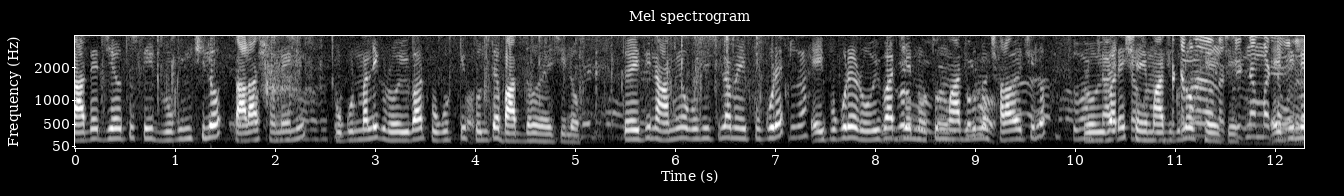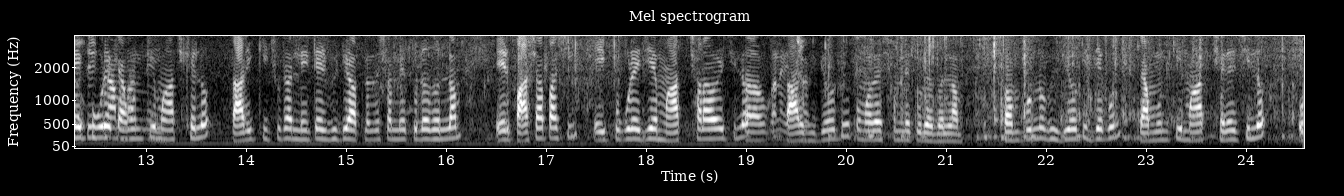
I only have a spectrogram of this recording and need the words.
তাদের যেহেতু সিট বুকিং ছিল, তারা শোনেনি। পুকুর মালিক রবিবার পুকুরটি খুলতে বাধ্য হয়েছিল। তো এই দিন আমিও বসেছিলাম এই পুকুরে। এই পুকুরে রবিবার যে নতুন মাছগুলো ছাড়া হয়েছিল, রবিবারে সেই মাছগুলো খেয়েছে। এই দিন এই পুকুরে কেমন কি মাছ খেলো, তারই কিছুটা নেটের ভিডিও আপনাদের সামনে তুলে ধরলাম। এর পাশাপাশি এই পুকুরে যে মাছ ছাড়া হয়েছিল তার ভিডিওটিও তোমাদের সামনে তুলে ধরলাম। সম্পূর্ণ ভিডিওটি দেখুন কেমন কি মাছ ছেড়েছিল ও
